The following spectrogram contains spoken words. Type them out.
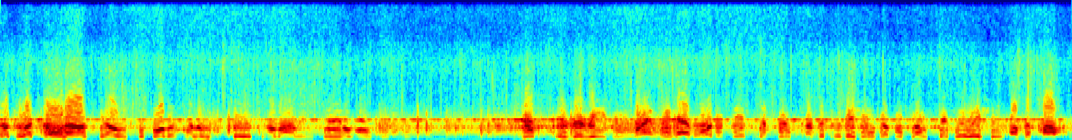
or to atone ourselves before the hallowed spirits of our imperial ancestors. This is the reason why we have ordered the acceptance of the provisions of the joint declaration of the powers.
